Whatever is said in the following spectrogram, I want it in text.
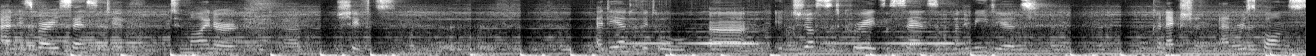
and is very sensitive to minor um, shifts. At the end of it all, uh, it just creates a sense of an immediate connection and response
